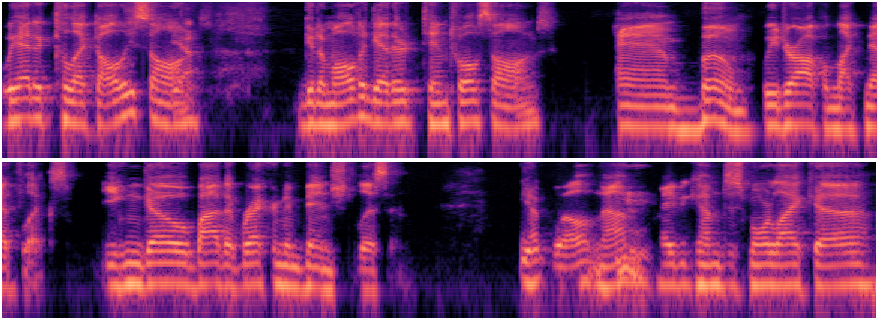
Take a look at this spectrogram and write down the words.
We had to collect all these songs, yeah. get them all together, 10, 12 songs, and boom, we drop them like Netflix. You can go buy the record and binge listen. Yep. Well, now maybe become just more like uh,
